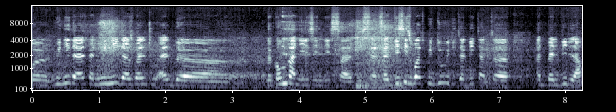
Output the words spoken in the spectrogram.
uh, we need help and we need as well to help the the companies in this uh, this sense. And this is what we do a little bit at uh, at Belvilla,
